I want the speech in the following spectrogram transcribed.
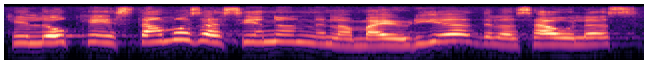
que lo que estamos haciendo en la mayoría de las aulas,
